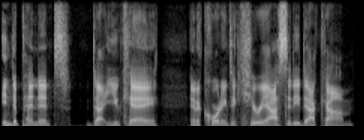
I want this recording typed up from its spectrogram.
independent.uk and according to curiosity.com,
